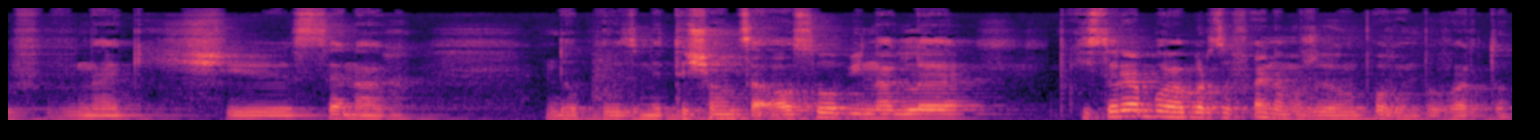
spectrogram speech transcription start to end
w, na jakichś y, scenach do powiedzmy tysiąca osób i nagle historia była bardzo fajna, może ją powiem, bo warto.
